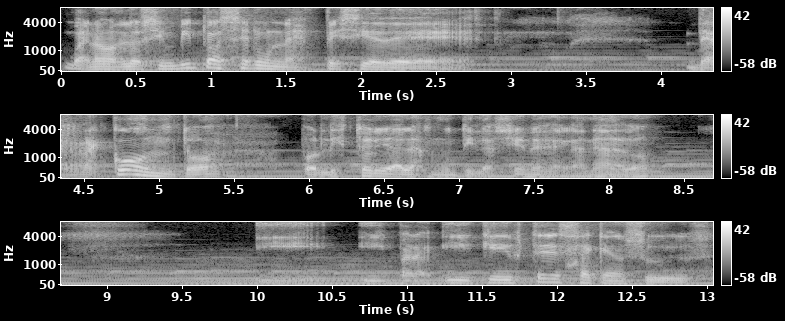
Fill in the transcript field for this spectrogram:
Bueno, los invito a hacer una especie de, de raconto por la historia de las mutilaciones de ganado y, para, y que ustedes saquen sus,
